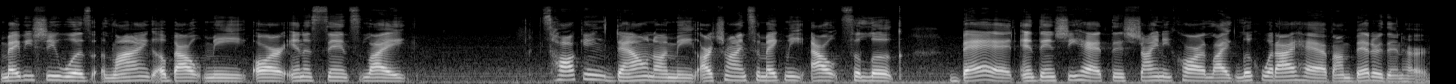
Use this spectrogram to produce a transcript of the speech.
Maybe she was lying about me or in a sense like talking down on me or trying to make me out to look bad. And then she had this shiny car like look what I have. I'm better than her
